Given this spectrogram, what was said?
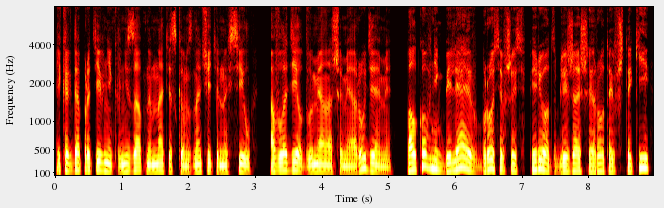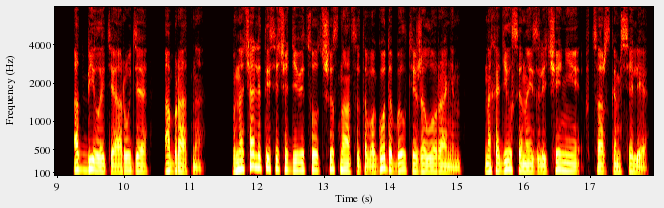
и когда противник внезапным натиском значительных сил овладел двумя нашими орудиями, полковник Беляев, бросившись вперед с ближайшей ротой в штыки, отбил эти орудия обратно. В начале 1916 года был тяжело ранен, находился на излечении в Царском селе.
